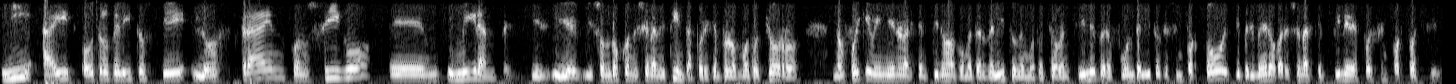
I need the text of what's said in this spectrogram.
y hay otros delitos que los traen consigo eh, inmigrantes y, y, son dos condiciones distintas. Por ejemplo, los motochorros, no fue que vinieron argentinos a cometer delitos de motochorro en Chile, pero fue un delito que se importó y que primero apareció en Argentina y después se importó a Chile.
